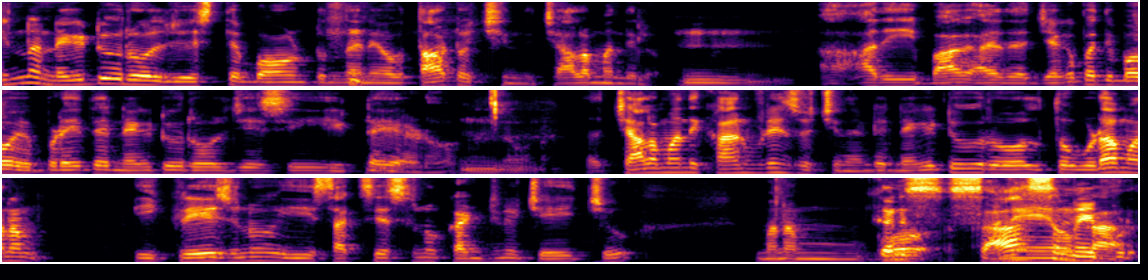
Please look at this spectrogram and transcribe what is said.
చిన్న నెగిటివ్ రోల్ చేస్తే బాగుంటుందనే ఒక థాట్ వచ్చింది చాలా మందిలో. ఆ- అది బాగా అది జగపతి బాబు ఎప్పుడైతే నెగిటివ్ రోల్ చేసి హిట్ అయ్యాడో మ్మ్, అవును. చాలా మంది కాన్ఫిడెన్స్ వచ్చింది. అంటే నెగిటివ్ రోల్తో కూడా మనం ఈ క్రేజ్ను ఈ సక్సెస్ను కంటిన్యూ చేయొచ్చు. మనం కానీ సాహసం ఇప్పుడు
